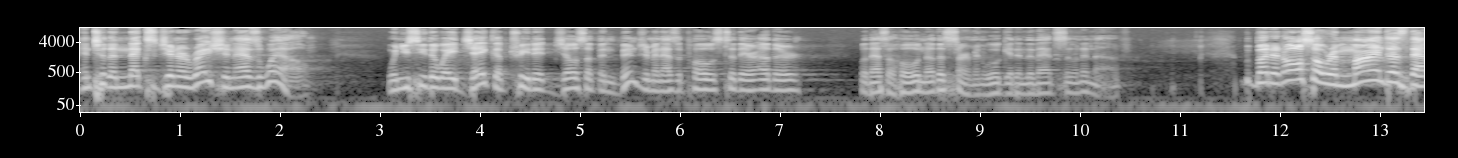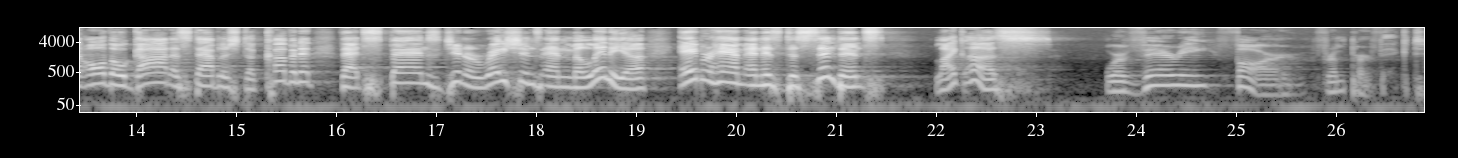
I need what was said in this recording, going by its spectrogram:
into the next generation as well. When you see the way Jacob treated Joseph and Benjamin as opposed to their other, well, that's a whole nother sermon. We'll get into that soon enough. But it also reminds us that although God established a covenant that spans generations and millennia, Abraham and his descendants, like us, were very far from perfect.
